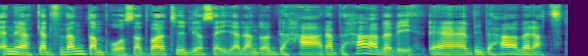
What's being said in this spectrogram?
en ökad förväntan på oss att vara tydliga och säga ändå, det här behöver vi. Eh, vi behöver att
